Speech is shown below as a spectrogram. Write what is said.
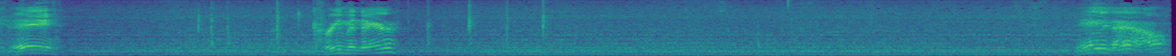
Okay. Cream in there. And now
